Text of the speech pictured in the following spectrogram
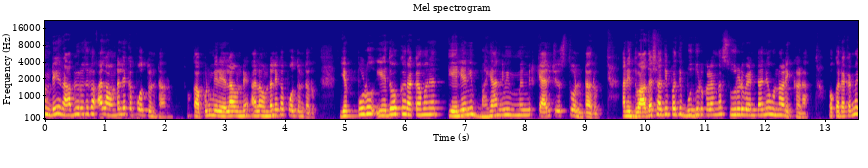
ఉండే రాబోయే రోజుల్లో అలా ఉండలేకపోతుంటారు. ఒకప్పుడు మీరు ఎలా ఉండే అలా ఉండలేకపోతుంటారు. ఎప్పుడు ఏదో ఒక రకమైన తెలియని భయాన్ని మిమ్మల్ని మీరు క్యారీ చేస్తూ ఉంటారు. అని ద్వాదశాధిపతి బుద్ధుడు కూడా సూర్యుడు వెంటనే ఉన్నాడు ఇక్కడ. ఒక రకంగా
